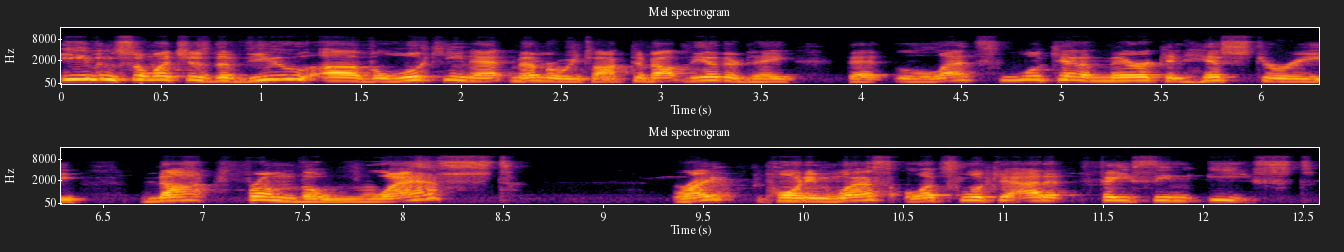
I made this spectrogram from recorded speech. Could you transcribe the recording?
even so much as the view of looking at, remember, we talked about the other day that let's look at American history not from the West, right? Pointing west, let's look at it facing east.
